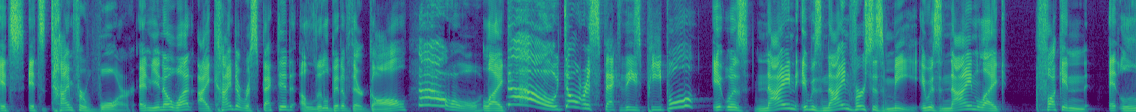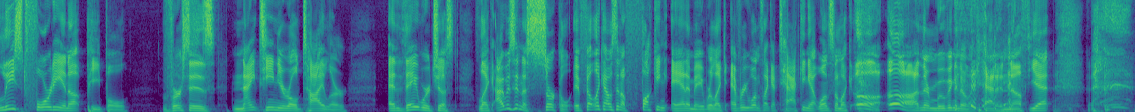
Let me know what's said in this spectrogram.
It's it's time for war. And you know what? I kind of respected a little bit of their gall. No. Like no, don't respect these people. it was nine it was nine versus me it was nine like fucking at least 40 and up people versus 19 year old tyler and they were just like i was in a circle it felt like i was in a fucking anime where like everyone's like attacking at once and i'm like ugh ugh and they're moving and they're like had enough yet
